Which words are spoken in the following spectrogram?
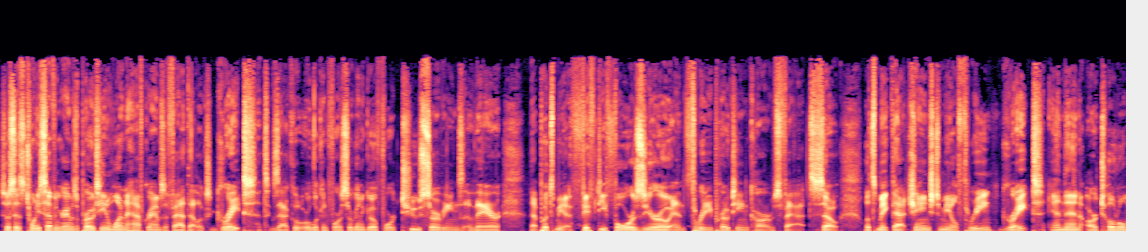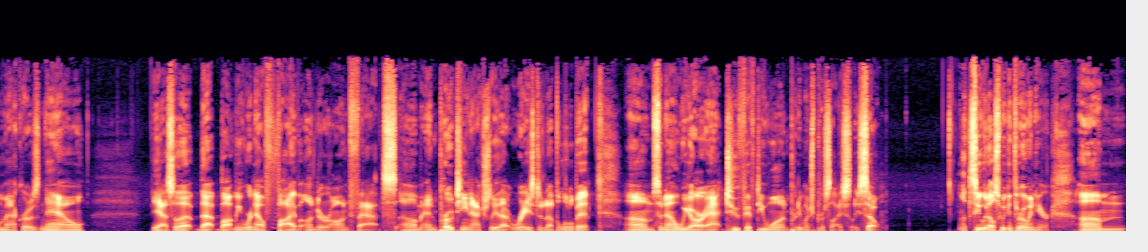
So it says 27 grams of protein, 1.5 grams of fat. That looks great. That's exactly what we're looking for. So we're going to go for two servings there. That puts me at 54, 0, and 3 protein, carbs, fats. So let's make that change to meal 3. Great. And then our total macros now yeah, so that that bought me. We're now five under on fats um, and protein. Actually, that raised it up a little bit. Um, so now we are at 251, pretty much precisely. So let's see what else we can throw in here. Um,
